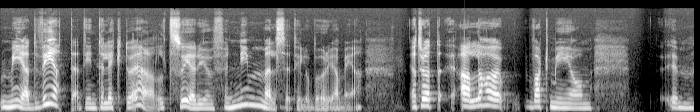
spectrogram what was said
medvetet, intellektuellt, så är det ju en förnimmelse till att börja med. Jag tror att alla har varit med om um,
